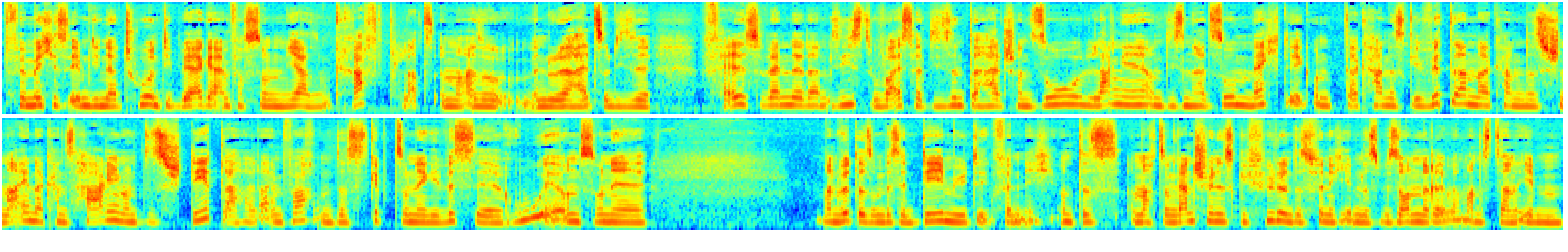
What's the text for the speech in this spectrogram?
für mich ist eben die Natur und die Berge einfach so ein, ja, so ein Kraftplatz immer. Also wenn du da halt so diese Felswände dann siehst, du weißt halt, die sind da halt schon so lange und die sind halt so mächtig und da kann es gewittern, da kann es schneien, da kann es hageln und das steht da halt einfach und das gibt so eine gewisse Ruhe und so eine, man wird da so ein bisschen demütig, finde ich. Und das macht so ein ganz schönes Gefühl und das finde ich eben das Besondere, wenn man es dann eben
